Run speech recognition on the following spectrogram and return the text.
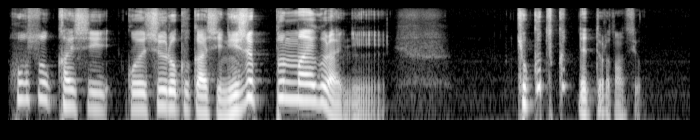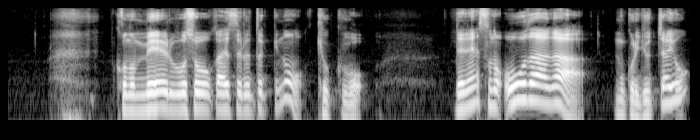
放送開始、これ収録開始20分前ぐらいに、曲作ってって言われたんですよ。このメールを紹介するときの曲を。でね、そのオーダーが、もうこれ言っちゃうよ？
